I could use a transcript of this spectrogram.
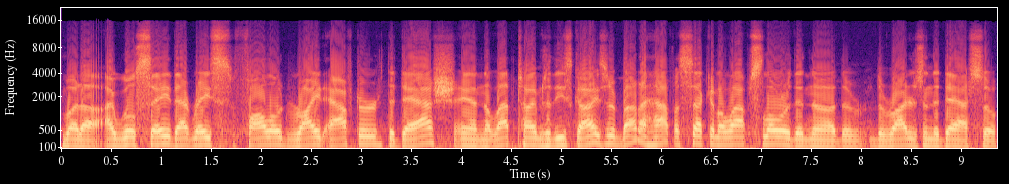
But uh, I will say that race followed right after the dash, and the lap times of these guys are about a half a second a lap slower than the the riders in the dash. So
